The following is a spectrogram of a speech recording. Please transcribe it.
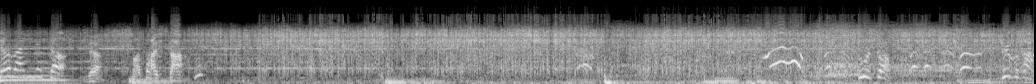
どうもありがとう。じゃあ、また明日。どうした？恵子さん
